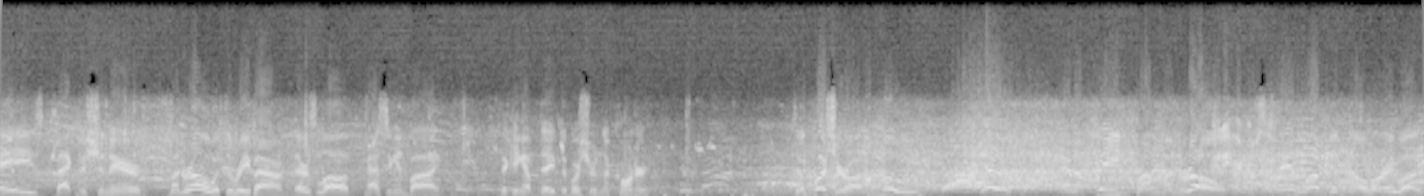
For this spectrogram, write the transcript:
Hayes, back to Chenier. Monroe with the rebound. There's Love passing him by. Picking up Dave DeBusschere in the corner. DeBusschere on a move. Beautiful. And a feed from Monroe. Stan Love didn't know where he was.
